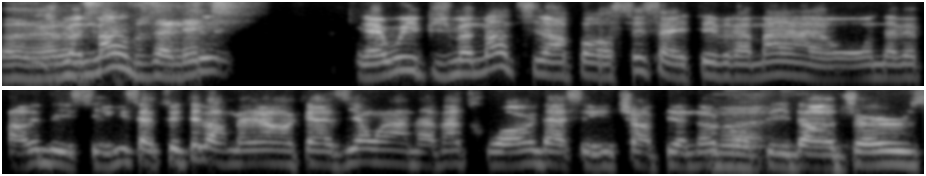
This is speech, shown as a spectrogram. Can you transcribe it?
ben, je me demande. Vous, Alex. Ben oui, puis je me demande si l'an passé, ça a été vraiment. On avait parlé des séries. Ça a été leur meilleure occasion en avant 3-1 de la série de championnat contre les Dodgers?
